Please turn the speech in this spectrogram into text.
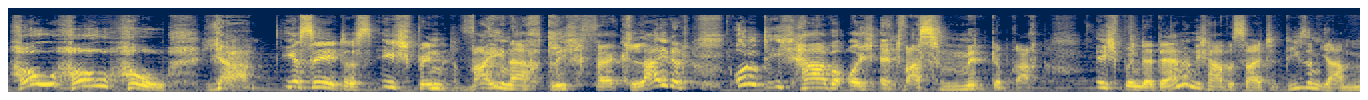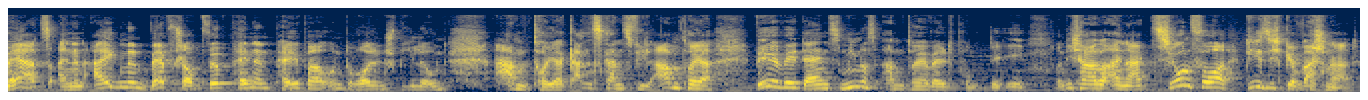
Ho, ho, ho! Ja, ihr seht es, ich bin weihnachtlich verkleidet und ich habe euch etwas mitgebracht. Ich bin der Dan und ich habe seit diesem Jahr März einen eigenen Webshop für Pen and Paper und Rollenspiele und Abenteuer. Ganz, ganz viel Abenteuer. www.dance-abenteuerwelt.de Und ich habe eine Aktion vor, die sich gewaschen hat.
